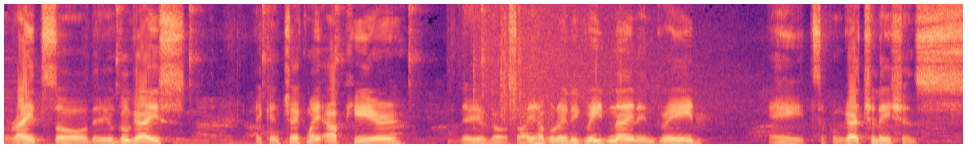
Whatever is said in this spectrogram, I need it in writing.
Alright, so there you go guys. I can check my app here. There you go. So I have already grade 9 and grade 8. So congratulations.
